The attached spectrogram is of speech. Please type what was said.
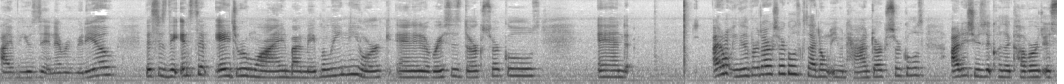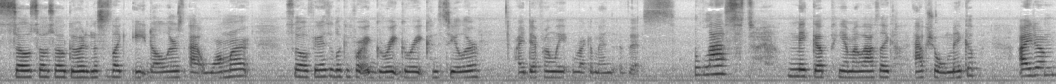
I've used it in every video. This is the Instant Age Rewind by Maybelline New York and it erases dark circles and I don't use it for dark circles because I don't even have dark circles. I just use it because the coverage is so so so good and this is like $8 at Walmart. So if you guys are looking for a great great concealer, I definitely recommend this. The last makeup, yeah my last like actual makeup item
